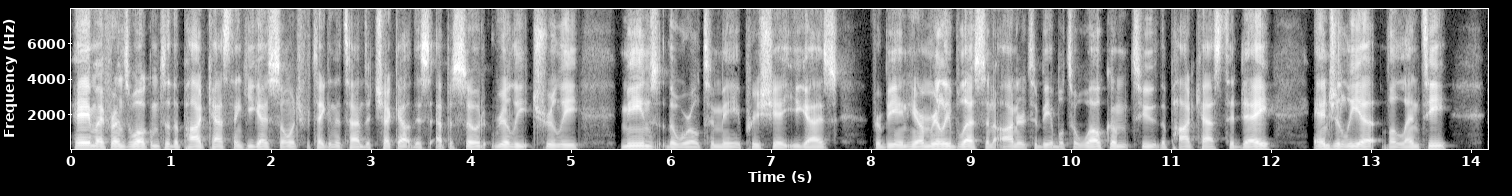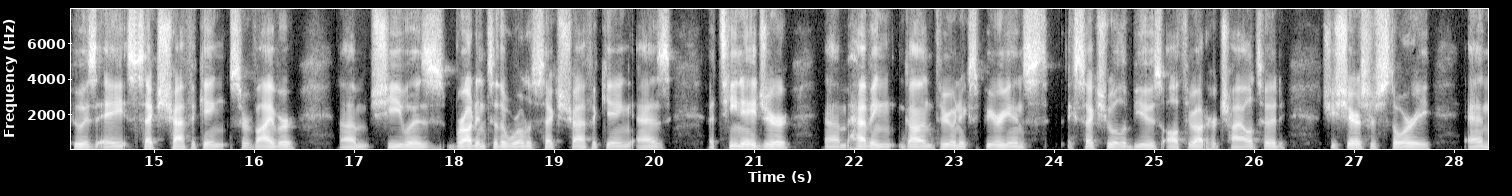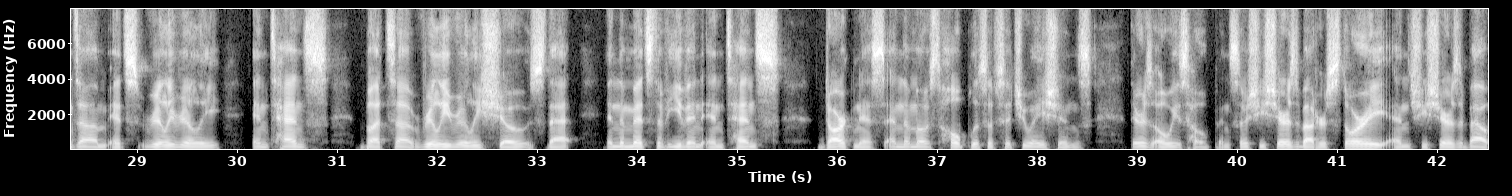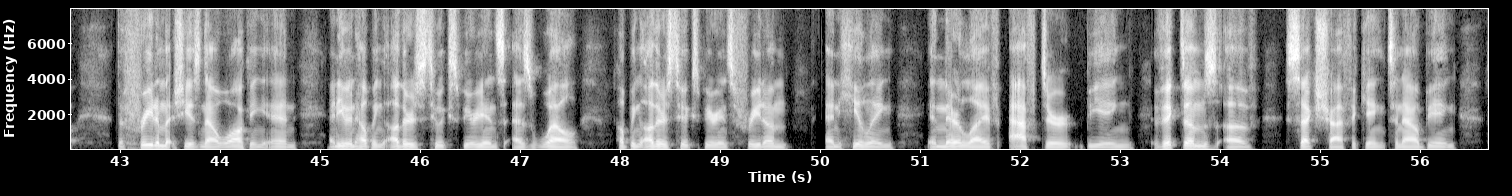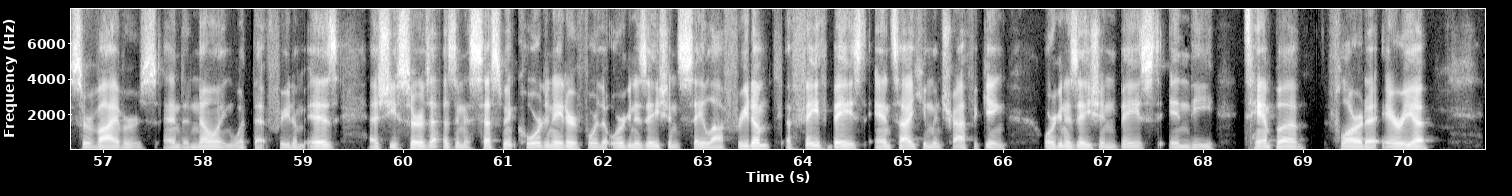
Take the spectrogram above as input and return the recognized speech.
Hey, my friends, welcome to the podcast. Thank you guys so much for taking the time to check out this episode. Really, truly means the world to me. Appreciate you guys for being here. I'm really blessed and honored to be able to welcome to the podcast today Angelea Valenti, who is a sex trafficking survivor. Um, she was brought into the world of sex trafficking as a teenager, um, having gone through and experienced sexual abuse all throughout her childhood. She shares her story and um, it's really really intense but uh, really really shows that in the midst of even intense darkness and the most hopeless of situations there's always hope and so she shares about her story and she shares about the freedom that she is now walking in and even helping others to experience as well helping others to experience freedom and healing in their life after being victims of sex trafficking to now being survivors and knowing what that freedom is as she serves as an assessment coordinator for the organization Selah Freedom, a faith based anti human trafficking organization based in the Tampa, Florida area.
